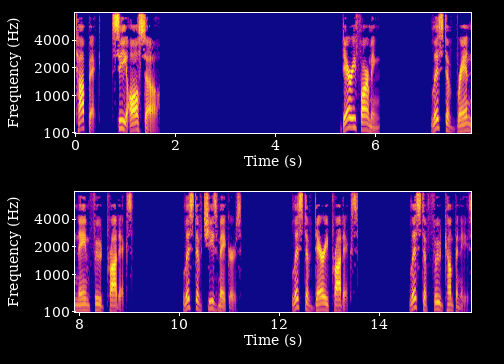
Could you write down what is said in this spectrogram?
Topic. See also. Dairy farming. List of brand name food products. List of cheesemakers. List of dairy products. List of food companies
